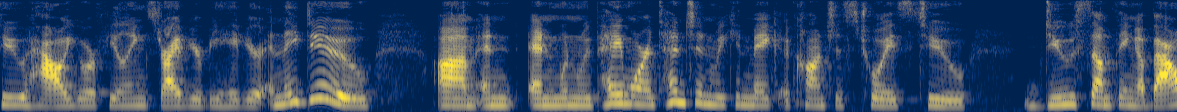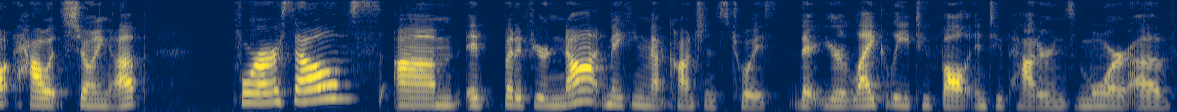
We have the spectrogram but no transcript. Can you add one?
to how your feelings drive your behavior, and they do, um, and and when we pay more attention, we can make a conscious choice to do something about how it's showing up for ourselves. Um, it, but if you're not making that conscious choice, that you're likely to fall into patterns more of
